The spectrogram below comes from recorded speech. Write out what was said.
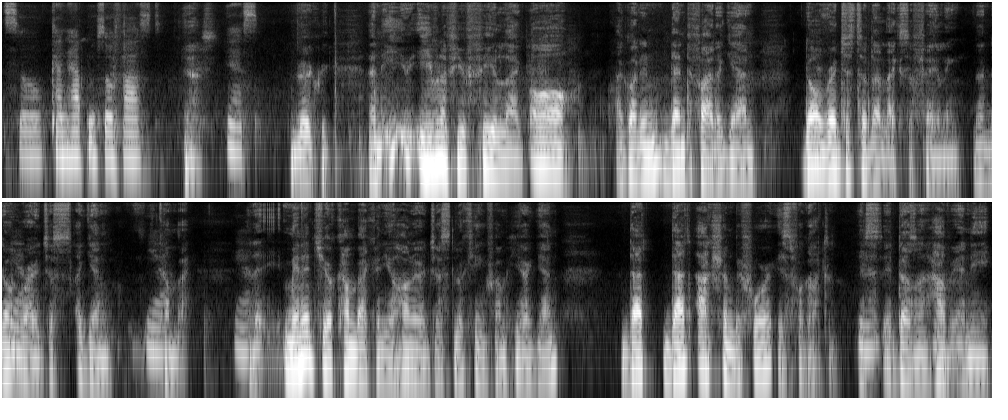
so can happen so fast. Yes. Yes. Very quick. And e- even if you feel like, oh, I got identified again, don't register that like a failing. Don't Yeah. worry. Just again, Yeah. come back. Yeah. And the minute you come back and you honor just looking from here again, that that action before is forgotten. It's, It doesn't have any,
